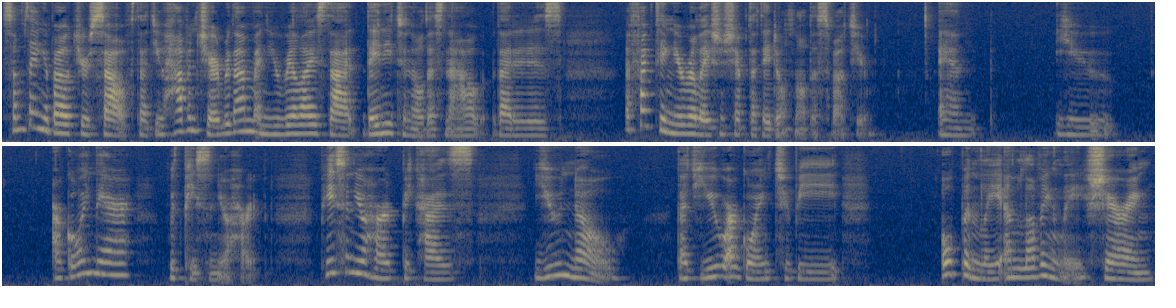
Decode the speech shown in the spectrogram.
something about yourself that you haven't shared with them, and you realize that they need to know this now, that it is affecting your relationship, that they don't know this about you. And you are going there with peace in your heart. Peace in your heart because you know that you are going to be openly and lovingly sharing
